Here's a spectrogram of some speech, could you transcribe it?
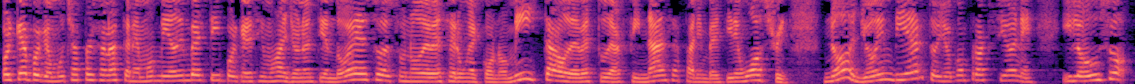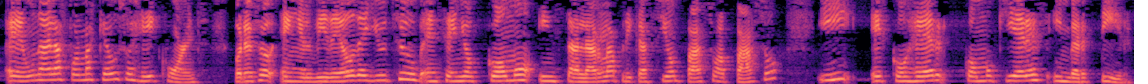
¿Por qué? Porque muchas personas tenemos miedo de invertir porque decimos, ay, yo no entiendo eso, eso uno debe ser un economista o debe estudiar finanzas para invertir en Wall Street. No, yo invierto, yo compro acciones y lo uso, eh, una de las formas que uso es Acorns. Por eso en el video de YouTube enseño cómo instalar la aplicación paso a paso y escoger cómo quieres invertir.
